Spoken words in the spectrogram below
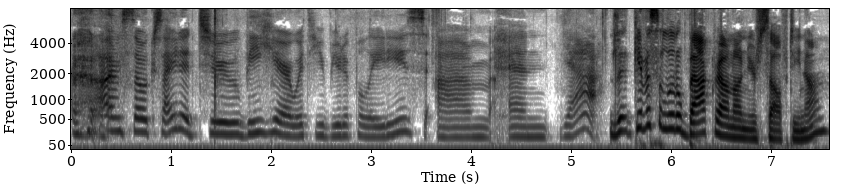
I'm so excited to be here with you, beautiful ladies. Um, and yeah. L- Give us a little background on yourself, Deena.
